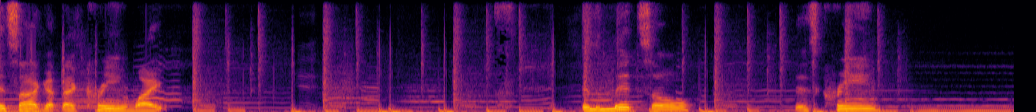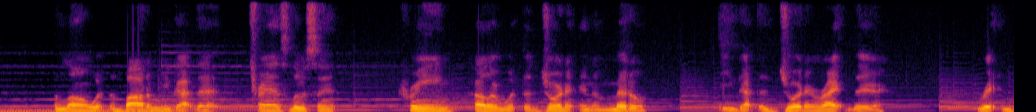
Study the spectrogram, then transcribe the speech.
inside got that cream white. In the midsole is cream. Along with the bottom, you got that translucent cream color with the Jordan in the middle. And you got the Jordan right there written.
